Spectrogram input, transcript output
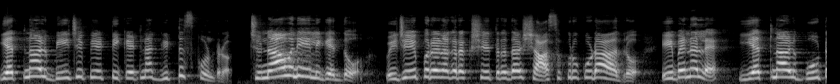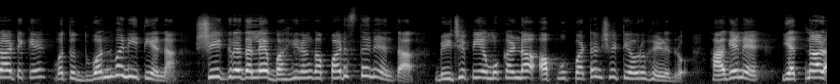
ಯತ್ನಾಳ್ ಬಿಜೆಪಿಯ ಟಿಕೆಟ್ನ ಗಿಟ್ಟಿಸ್ಕೊಂಡ್ರು. ಚುನಾವಣೆಯಲ್ಲಿ ಗೆದ್ದು ವಿಜಯಪುರ ನಗರ ಕ್ಷೇತ್ರದ ಶಾಸಕರು ಕೂಡ ಆದ್ರು. ಈ ಬೆನ್ನಲ್ಲೇ ಯತ್ನಾಳ್ ಬೂಟಾಟಿಕೆ ಮತ್ತು ದ್ವಂದ್ವ ನೀತಿಯನ್ನ ಶೀಘ್ರದಲ್ಲೇ ಬಹಿರಂಗ ಪಡಿಸ್ತೇನೆ ಅಂತ ಬಿಜೆಪಿಯ ಮುಖಂಡ ಅಪ್ಪು ಪಟನ್ ಶೆಟ್ಟಿ ಅವರು ಹೇಳಿದ್ರು. ಹಾಗೇನೆ ಯತ್ನಾಳ್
